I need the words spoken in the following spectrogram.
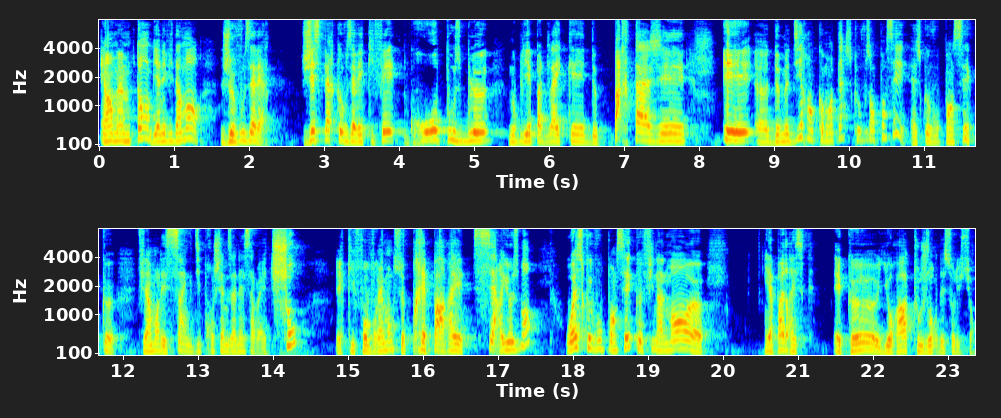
et en même temps, bien évidemment, je vous alerte. J'espère que vous avez kiffé. Gros pouce bleu. N'oubliez pas de liker, de partager et euh, de me dire en commentaire ce que vous en pensez. Est-ce que vous pensez que finalement les 5-10 prochaines années, ça va être chaud et qu'il faut vraiment se préparer sérieusement? Ou est-ce que vous pensez que finalement, euh, il n'y a pas de risque et qu'il y aura toujours des solutions?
